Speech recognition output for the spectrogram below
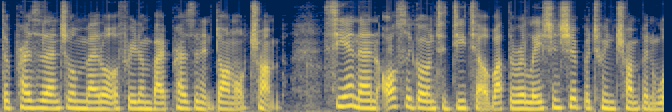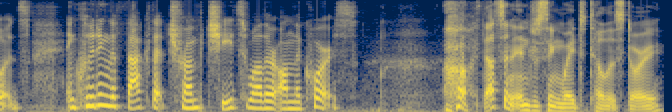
the Presidential Medal of Freedom by President Donald Trump. CNN also go into detail about the relationship between Trump and Woods, including the fact that Trump cheats while they're on the course. Oh, that's an interesting way to tell this story.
